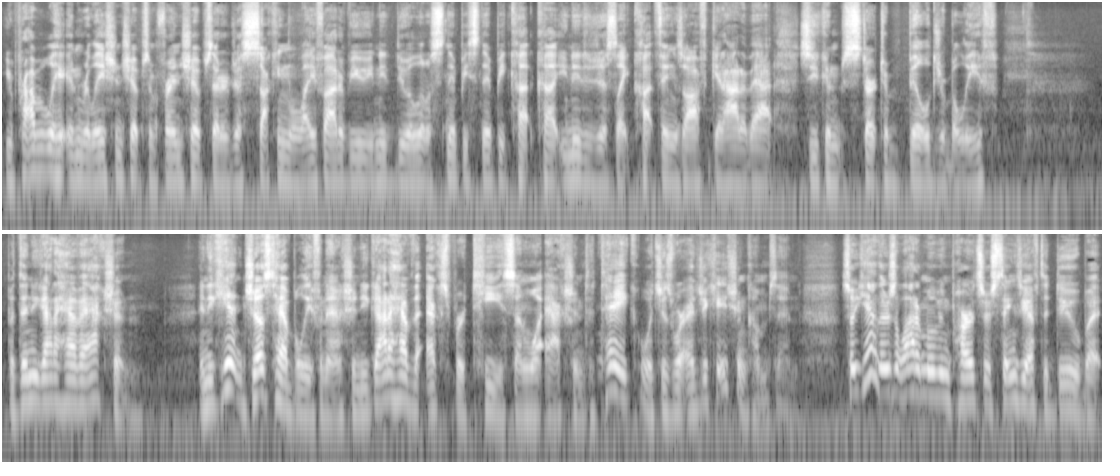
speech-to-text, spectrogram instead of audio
you're probably in relationships and friendships that are just sucking the life out of you. You need to do a little snippy, snippy, cut, cut. You need to just like cut things off, get out of that so you can start to build your belief. But then you got to have action. And you can't just have belief in action, you got to have the expertise on what action to take, which is where education comes in. So, yeah, there's a lot of moving parts, there's things you have to do, but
